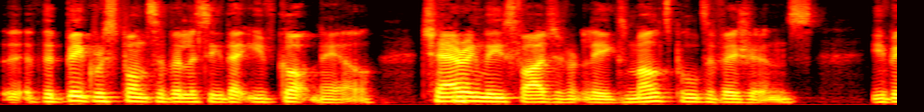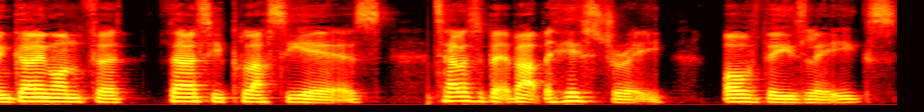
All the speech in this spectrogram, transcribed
the the big responsibility that you've got, Niall, chairing these five different leagues, multiple divisions? You've been going on for thirty plus years. Tell us a bit about the history of these leagues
